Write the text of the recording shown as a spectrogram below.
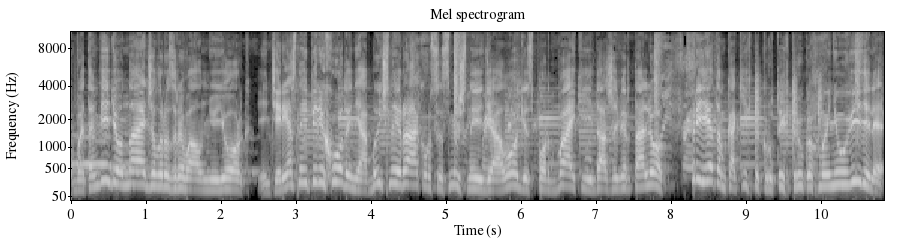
В этом видео Найджел разрывал Нью-Йорк. Интересные переходы, необычные ракурсы, смешные диалоги, спортбайки и даже вертолет. При этом каких-то крутых трюков мы не увидели.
